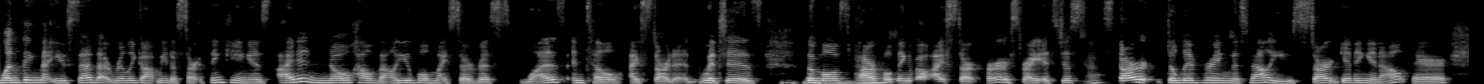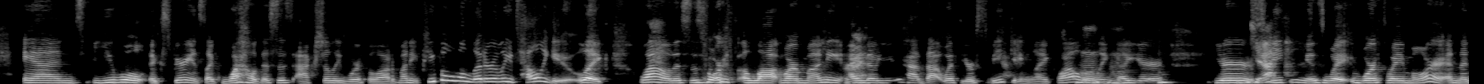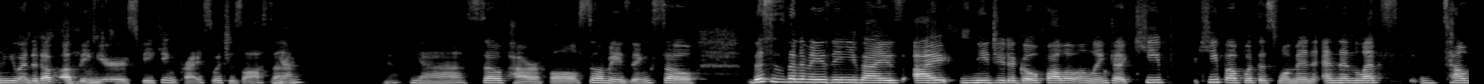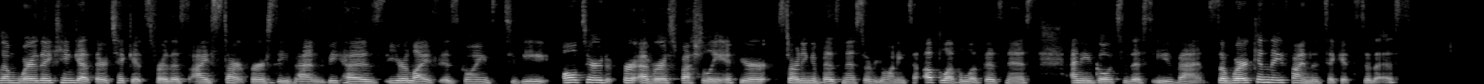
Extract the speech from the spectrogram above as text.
one thing that you said that really got me to start thinking is I didn't know how valuable my service was until I started, which is the most mm-hmm. powerful thing about I start first, right? It's just start delivering this value, start getting it out there, and you will experience like, wow, this is actually worth a lot of money. People will literally tell you, like, wow, this is worth a lot more money. Right. I know you had that with your speaking, like, wow, mm-hmm. You're your yeah. speaking is way worth way more and then you ended up upping your speaking price which is awesome yeah. yeah. yeah so powerful so amazing so this has been amazing you guys i need you to go follow Alenka keep keep up with this woman and then let's tell them where they can get their tickets for this I Start First mm-hmm. event because your life is going to be altered forever, especially if you're starting a business or you're wanting to up level a business and you go to this event. So, where can they find the tickets to this?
